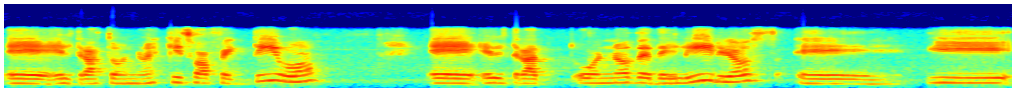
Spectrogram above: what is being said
eh, el trastorno esquizoafectivo, eh, el trastorno de delirios eh, y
